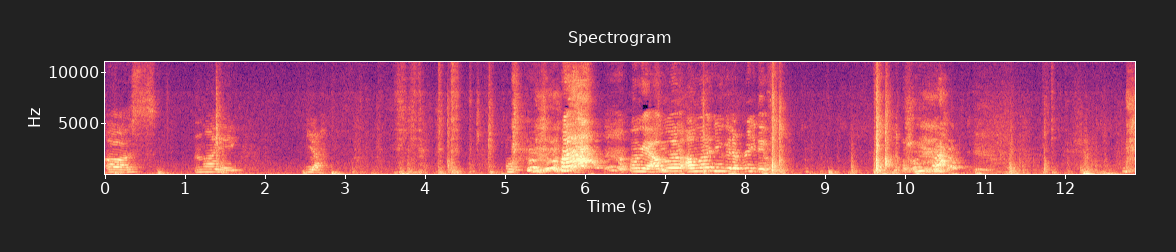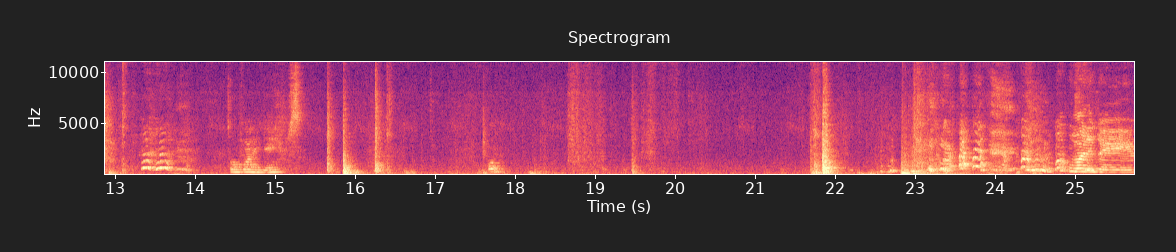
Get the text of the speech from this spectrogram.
Uh, s- nine eight. Yeah. Okay, I'm gonna, I'm gonna you get a redo. It's all fun and games. what is aim?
